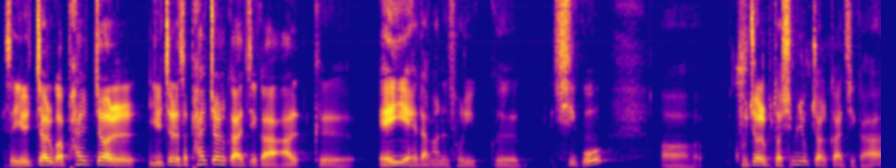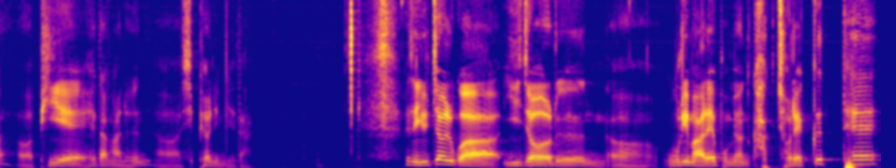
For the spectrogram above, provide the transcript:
그래서 1절과 8절, 1절에서 8절까지가 그 A에 해당하는 소리 그 시고 어 9절부터 16절까지가 어 B에 해당하는 어 시편입니다. 그래서 1절과 2절은 어 우리말에 보면 각 절의 끝에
